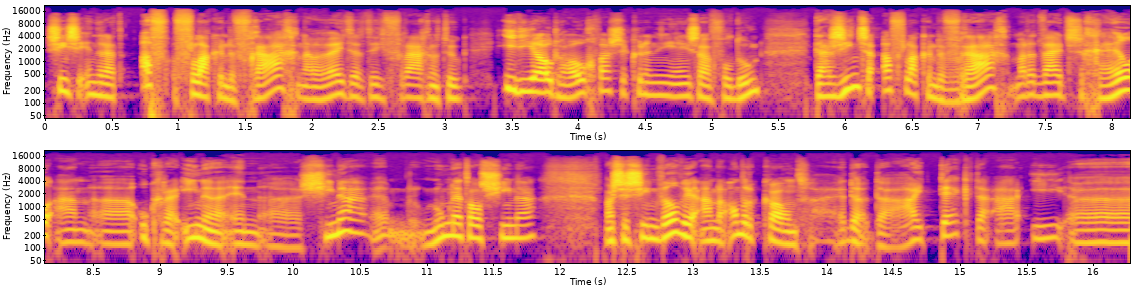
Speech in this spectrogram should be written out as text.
zien ze inderdaad afvlakkende vraag. Nou, we weten dat die vraag natuurlijk idioot hoog was. Ze kunnen er niet eens aan voldoen. Daar zien ze afvlakkende vraag, maar dat wijten ze geheel aan uh, Oekraïne en uh, China. Hè, noem net al China. Maar ze zien wel weer aan de andere kant, de, de high-tech, de AI, eh,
